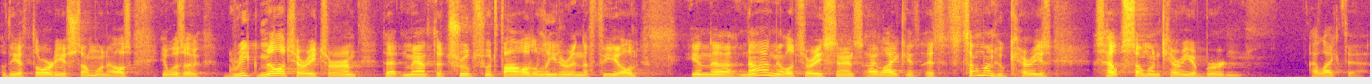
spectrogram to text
of the authority of someone else. It was a Greek military term that meant the troops would follow the leader in the field. In the non military sense, I like it, it's someone who carries, helps someone carry a burden. I like that.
